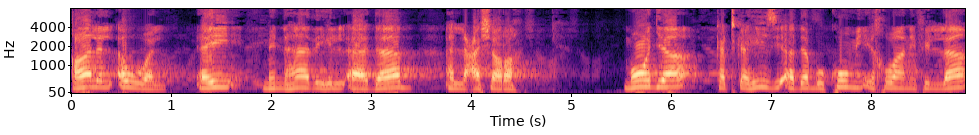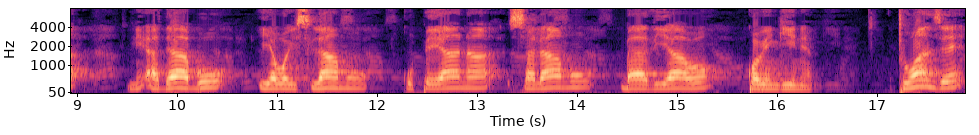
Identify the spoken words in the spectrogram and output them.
قال الأول أي من هذه الآداب العشرة موجة katika hizi adabu kumi ikhwani fillah ni adabu ya waislamu kupeana salamu baadhi yao kwa wengine. Tuanze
